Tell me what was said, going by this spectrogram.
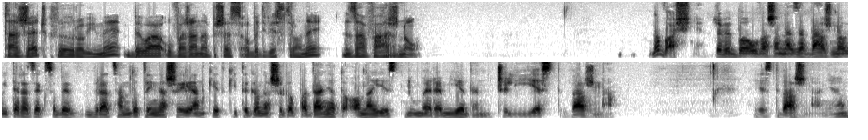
ta rzecz, którą robimy, była uważana przez obydwie strony za ważną. No właśnie, żeby była uważana za ważną i teraz jak sobie wracam do tej naszej ankietki, tego naszego badania, to ona jest numerem jeden, czyli jest ważna. Jest ważna, nie?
